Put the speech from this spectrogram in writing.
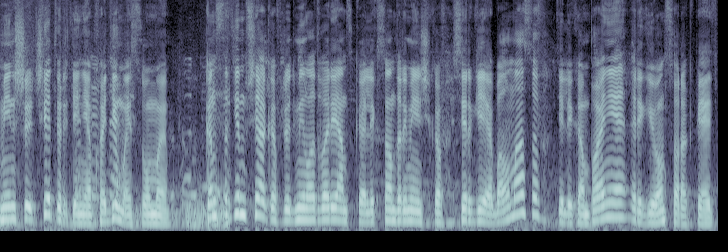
меньше четверти необходимой суммы. Константин Пчаков, Людмила Дворянская, Александр Менщиков, Сергей Абалмасов, телекомпания «Регион 45».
